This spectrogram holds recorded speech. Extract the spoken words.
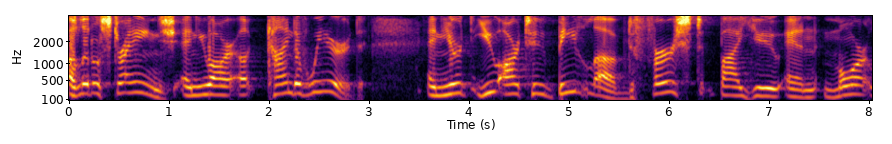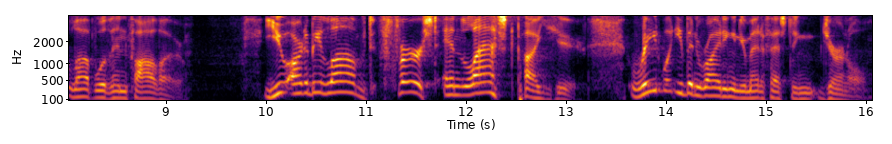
a little strange and you are uh, kind of weird. And you're, you are to be loved first by you, and more love will then follow. You are to be loved first and last by you. Read what you've been writing in your manifesting journal.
